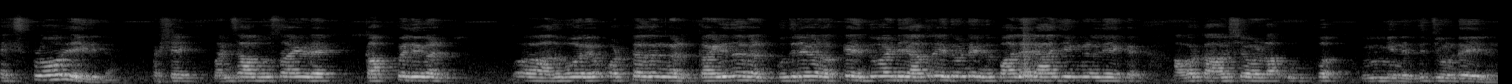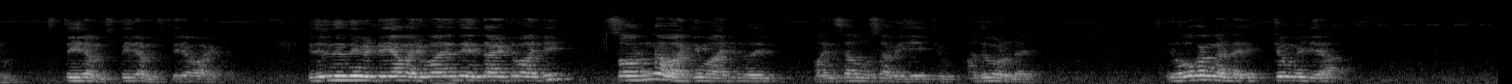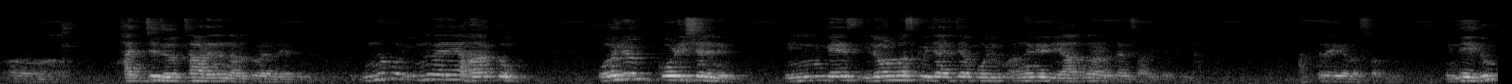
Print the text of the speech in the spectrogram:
എക്സ്പ്ലോർ ചെയ്തില്ല. പക്ഷെ മൻസാമൂസായുടെ കപ്പലുകൾ അതുപോലെ ഒട്ടകങ്ങൾ കഴുതകൾ കുതിരകളൊക്കെ എന്തുമായിട്ട് യാത്ര ചെയ്തുകൊണ്ടിരുന്നു? പല രാജ്യങ്ങളിലേക്ക് അവർക്ക് ആവശ്യമുള്ള ഉപ്പ് ഇങ്ങനെ എത്തിച്ചുകൊണ്ടേയിരുന്നു. സ്ഥിരം സ്ഥിരം സ്ഥിരമായിട്ട്. ഇതിൽ നിന്ന് കിട്ടിയ വരുമാനത്തെ എന്തായിട്ട് മാറ്റി? സ്വർണമാക്കി മാറ്റുന്നതിൽ മൻസ മൂസ വിജയിച്ചു. അതുകൊണ്ട് ലോകം കണ്ട ഏറ്റവും വലിയ ഹജ്ജ് തീർത്ഥാടനം നടത്തുവാൻ അദ്ദേഹത്തിന്. ഇന്ന് ഇന്ന് വരെ ആർക്കും ഒരു കോടീശ്വരന് ഇൻ കേസ് ഇലോൺ മസ്ക് വിചാരിച്ചാൽ പോലും അങ്ങനെ ഒരു യാത്ര നടത്താൻ സാധിക്കത്തില്ല. അത്രയേറെ സ്വർണം. എന്ത് ചെയ്തു?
